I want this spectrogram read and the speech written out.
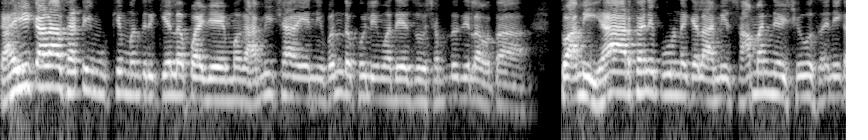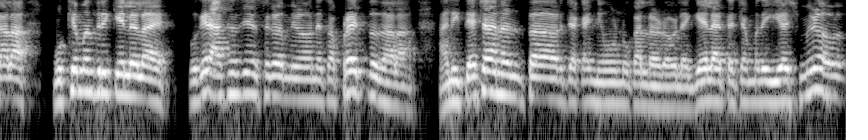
काही काळासाठी मुख्यमंत्री केलं पाहिजे. मग अमित शहा यांनी बंद खोलीमध्ये जो शब्द दिला होता तो आम्ही ह्या अर्थाने पूर्ण केला. आम्ही सामान्य शिवसैनिकाला मुख्यमंत्री केलेला आहे. वगैरे असं जे सगळं मिळवण्याचा प्रयत्न झाला. आणि त्याच्यानंतर ज्या काही निवडणुका लढवल्या गेल्या त्याच्यामध्ये यश मिळवलं.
